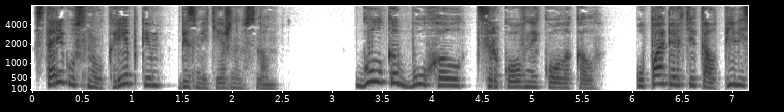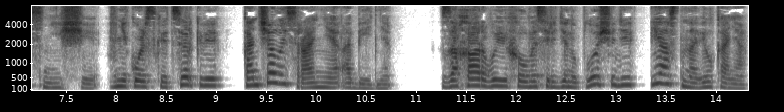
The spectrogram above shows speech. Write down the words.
старик уснул крепким, безмятежным сном. Гулко бухал церковный колокол. У паперти толпились нищие. В Никольской церкви кончалась ранняя обедня. Захар выехал на середину площади и остановил коня.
